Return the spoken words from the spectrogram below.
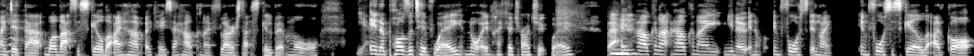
i yeah. did that well that's a skill that i have okay so how can i flourish that skill a bit more yeah. in a positive way not in like a tragic way but mm-hmm. how can i how can i you know in, enforce in like enforce a skill that i've got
